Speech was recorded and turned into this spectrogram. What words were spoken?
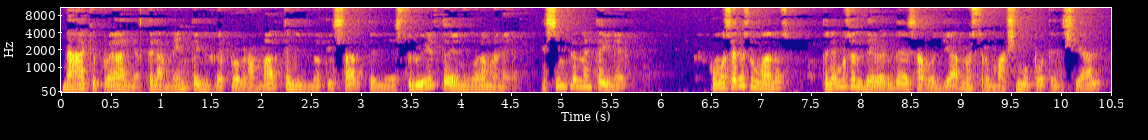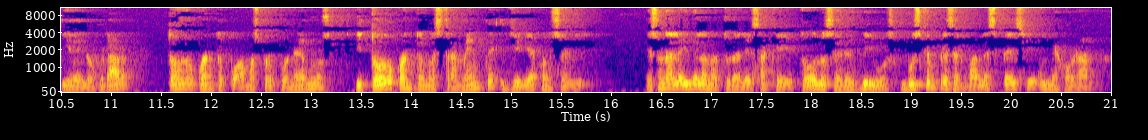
Nada que pueda dañarte la mente, ni reprogramarte, ni hipnotizarte, ni destruirte de ninguna manera. Es simplemente dinero. Como seres humanos, tenemos el deber de desarrollar nuestro máximo potencial y de lograr todo cuanto podamos proponernos y todo cuanto nuestra mente llegue a concebir. Es una ley de la naturaleza que todos los seres vivos busquen preservar la especie y mejorarla.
